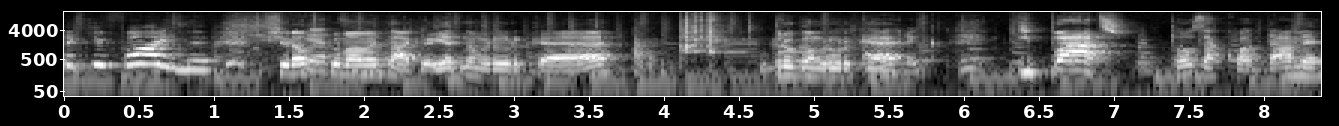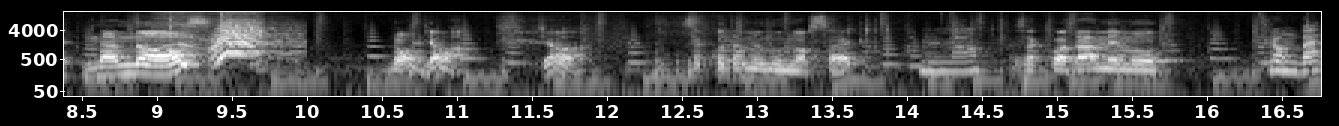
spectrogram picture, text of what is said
jaki fajny. W środku Świetny. mamy tak, jedną rurkę, drugą rurkę. Henryk. I patrz, to zakładamy na nos. No, działa, działa. Zakładamy mu nosek, No. zakładamy mu Trąbę.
